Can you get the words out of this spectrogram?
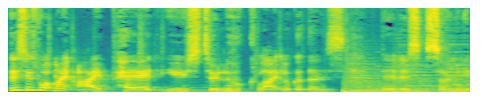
This is what my iPad used to look like. Look at this. There is so many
